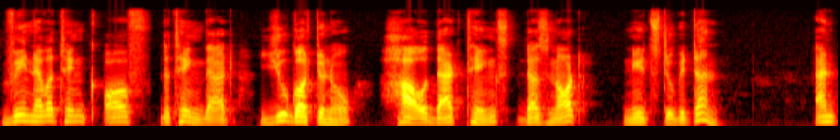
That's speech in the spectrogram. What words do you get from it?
we never think of the thing that you got to know how that things does not needs to be done. And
